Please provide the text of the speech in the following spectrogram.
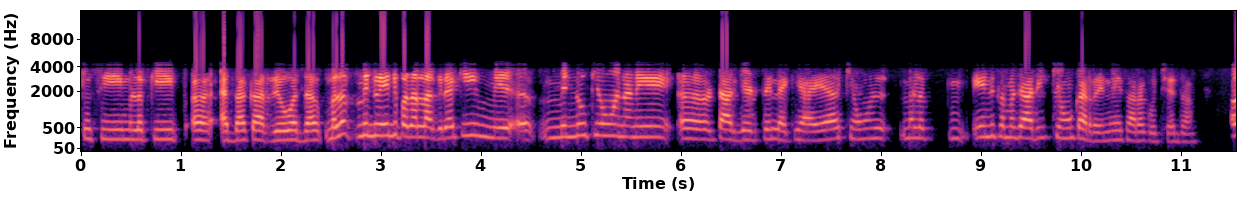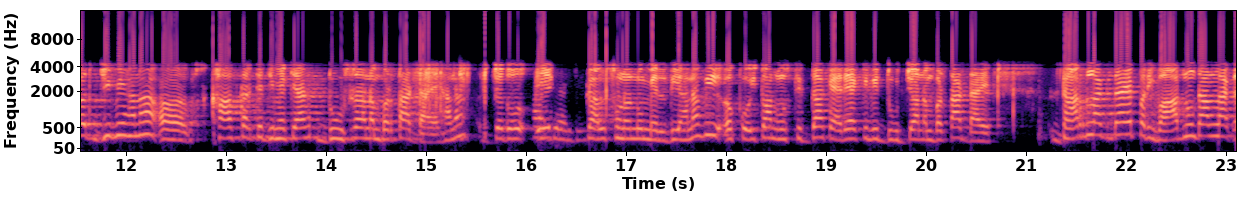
ਤੁਸੀਂ ਮਤਲਬ ਕਿ ਐਦਾਂ ਕਰ ਰਹੇ ਹੋ ਐਦਾਂ ਮਤਲਬ ਮੈਨੂੰ ਇਹ ਨਹੀਂ ਪਤਾ ਲੱਗ ਰਿਹਾ ਕਿ ਮੇ- ਮੈਨੂੰ ਕਿਉਂ ਇਹਨਾਂ ਨੇ ਟਾਰਗੇਟ ਤੇ ਲੈ ਕੇ ਆਏ ਆ, ਕਿਉਂ ਮਤਲਬ, ਇਹ ਨਹੀਂ ਸਮਝ ਆ ਰਹੀ ਕਿਉਂ ਕਰ ਰਹੇ ਨੇ ਇਹ ਸਾਰਾ ਕੁਝ ਐਦਾਂ ਜਿਵੇਂ ਹਨਾ ਖਾਸ ਕਰਕੇ ਜਿਵੇਂ ਕਿਹਾ ਦੂਸਰਾ ਨੰਬਰ ਤੁਹਾਡਾ ਹੈ ਹਨਾ? ਜਦੋਂ ਇਹ। ਗੱਲ ਸੁਣਨ ਨੂੰ ਮਿਲਦੀ ਹੈ ਹਨਾ ਵੀ ਕੋਈ ਤੁਹਾਨੂੰ ਸਿੱਧਾ ਕਹਿ ਰਿਹਾ ਕਿ ਵੀ ਦੂਜਾ ਨੰਬਰ ਤੁਹਾਡਾ ਹੈ ਡਰ ਲੱਗਦਾ ਹੈ? ਪਰਿਵਾਰ ਨੂੰ ਡਰ ਲੱਗ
